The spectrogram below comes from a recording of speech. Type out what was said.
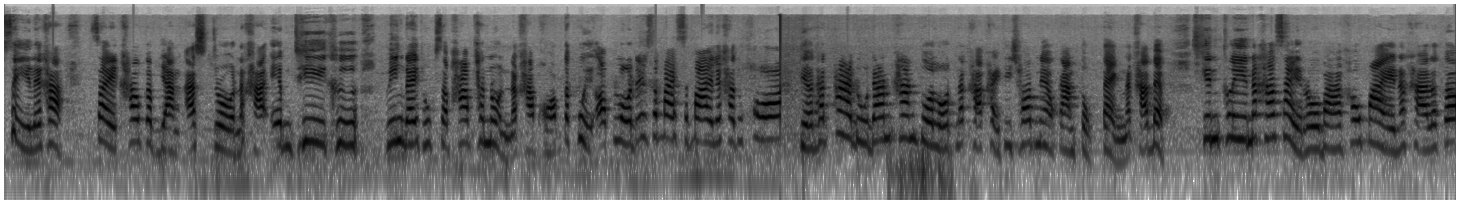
44 เลยค่ะใส่เข้ากับยาง Astro นะคะ MT คือวิ่งได้ทุกสภาพถนนนะคะ พร้อมตะกุยออฟโรดได้สบายๆเลยค่ะทุกคน เดี๋ยวทัดพาดูด้านข้างตัวรถนะคะ ใครที่ชอบแนวการตกแต่งนะคะ แบบกินคลีนนะคะ ใส่โรบาร์เข้าไปนะคะ แล้วก็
